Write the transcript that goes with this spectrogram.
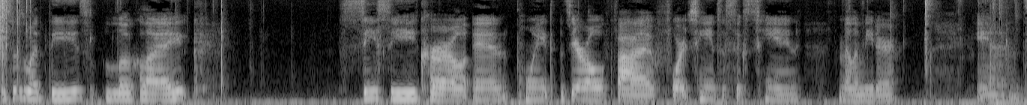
this is what these look like. Cc curl in 0.05 14 to 16 millimeter. And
